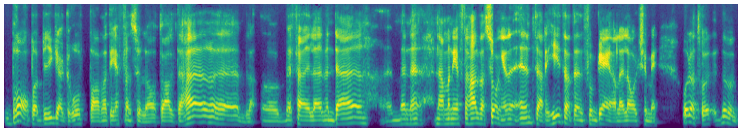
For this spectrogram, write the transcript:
bra på att bygga grupper, han varit FN-soldat och allt det här och befäl även där. Men när man efter halva säsongen inte hade hittat en fungerande lagkemi och då tror, då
